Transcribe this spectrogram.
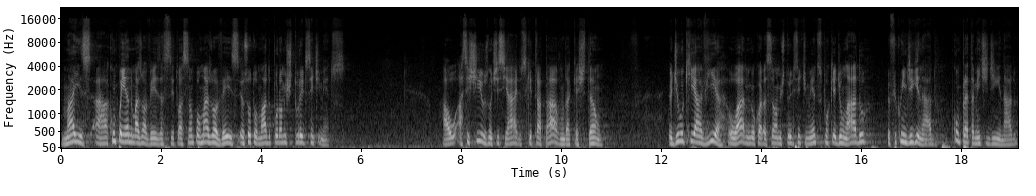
Mas, acompanhando mais uma vez essa situação, por mais uma vez, eu sou tomado por uma mistura de sentimentos. Ao assistir os noticiários que tratavam da questão eu digo que havia ou há no meu coração uma mistura de sentimentos, porque de um lado eu fico indignado, completamente indignado,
